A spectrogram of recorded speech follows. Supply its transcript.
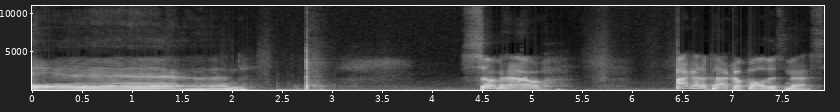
And somehow I gotta pack up all this mess.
